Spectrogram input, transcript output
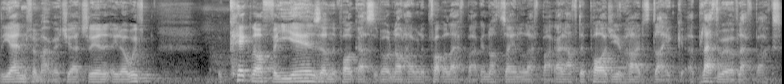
the end for Matt Ritchie. Actually, and, you know we've kicked off for years on the podcast about not having a proper left back and not signing a left back. And after Pardew had like a plethora of left backs,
